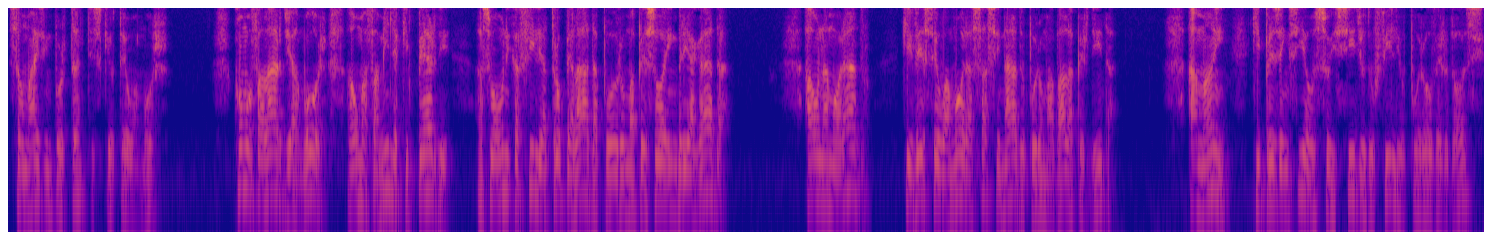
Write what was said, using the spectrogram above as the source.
são mais importantes que o teu amor? Como falar de amor a uma família que perde a sua única filha atropelada por uma pessoa embriagada? Ao namorado que vê seu amor assassinado por uma bala perdida? A mãe que presencia o suicídio do filho por overdose?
